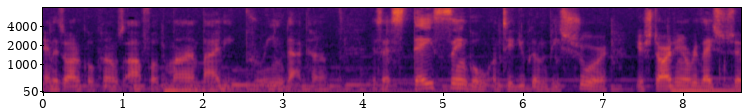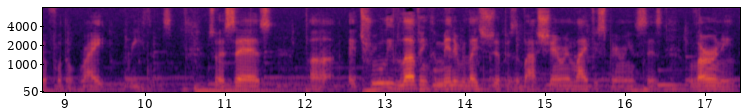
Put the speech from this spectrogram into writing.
and this article comes off of mindbodygreen.com. It says, Stay single until you can be sure you're starting a relationship for the right reasons. So it says, uh, a truly loving, committed relationship is about sharing life experiences, learning,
